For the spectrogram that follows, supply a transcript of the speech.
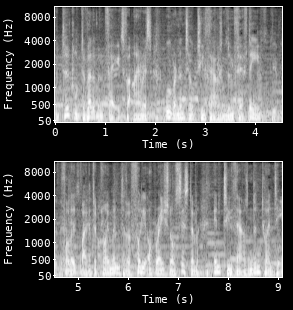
The total development phase for IRIS will run until 2015, followed by the deployment of a fully operational system in 2020.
